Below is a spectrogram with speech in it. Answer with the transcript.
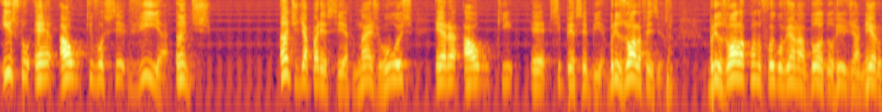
isso é algo que você via antes. Antes de aparecer nas ruas, era algo que é, se percebia. Brizola fez isso. Brizola, quando foi governador do Rio de Janeiro,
